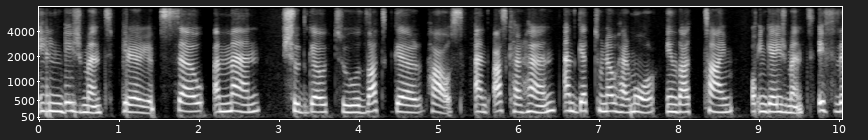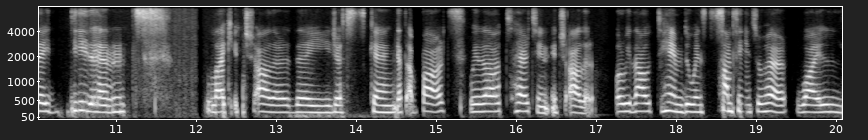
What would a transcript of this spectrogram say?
engagement period. So a man should go to that girl house and ask her hand and get to know her more in that time of engagement. If they didn't like each other, they just can get apart without hurting each other or without him doing something to her while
